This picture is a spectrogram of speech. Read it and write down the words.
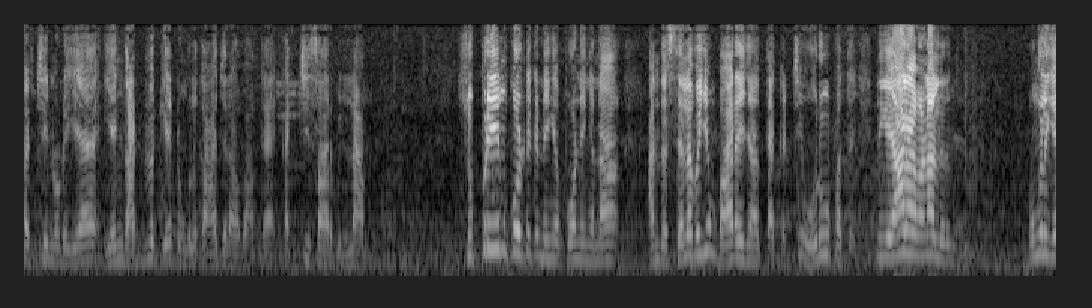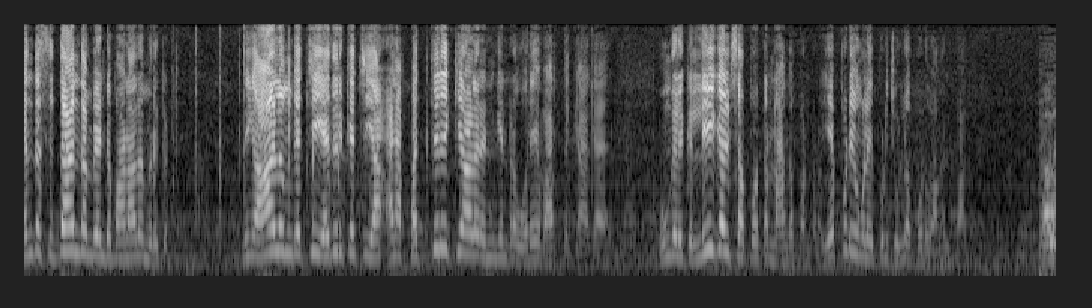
கட்சியினுடைய எங்கள் அட்வொகேட் உங்களுக்கு ஆஜராவாங்க. கட்சி சார்பு இல்லாமல் சுப்ரீம் கோர்ட்டுக்கு நீங்கள் போனீங்கன்னா அந்த செலவையும் பாரதிய ஜனதா கட்சி ஒரு பத்து நீங்கள் யாராக வேணாலும் இருங்க. உங்களுக்கு எந்த சித்தாந்தம் வேண்டுமானாலும் இருக்கட்டும். நீங்கள் ஆளும் கட்சி எதிர்கட்சி ஆனால் பத்திரிகையாளர் என்கின்ற ஒரே வார்த்தைக்காக உங்களுக்கு லீகல் சப்போர்ட்டை நாங்கள் பண்ணுறோம் எப்படி உங்களை பிடிச்சி உள்ள போடுவாங்கன்னு பார்க்கணும் பல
